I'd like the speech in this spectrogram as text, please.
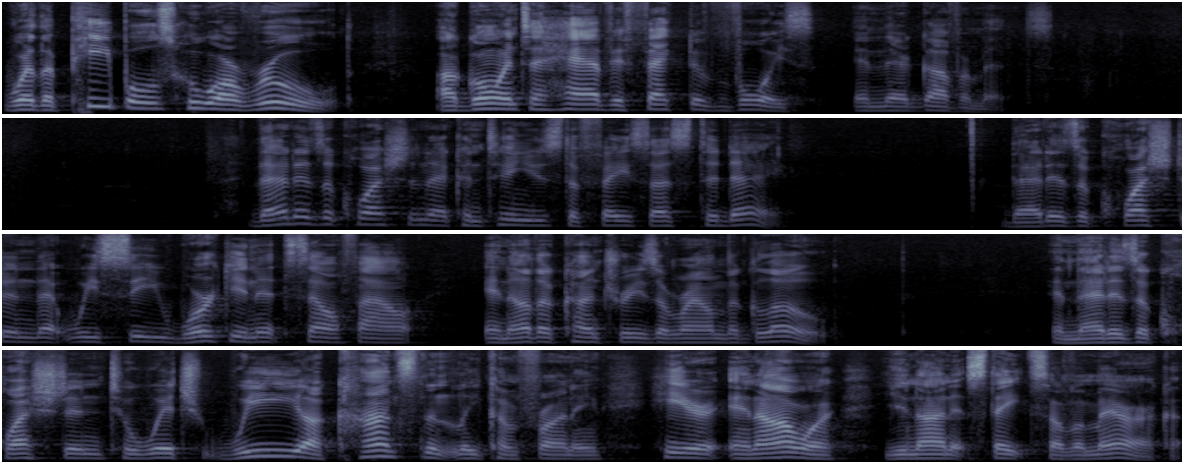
where the peoples who are ruled are going to have effective voice in their governments? That is a question that continues to face us today. That is a question that we see working itself out in other countries around the globe. And that is a question to which we are constantly confronting here in our United States of America.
